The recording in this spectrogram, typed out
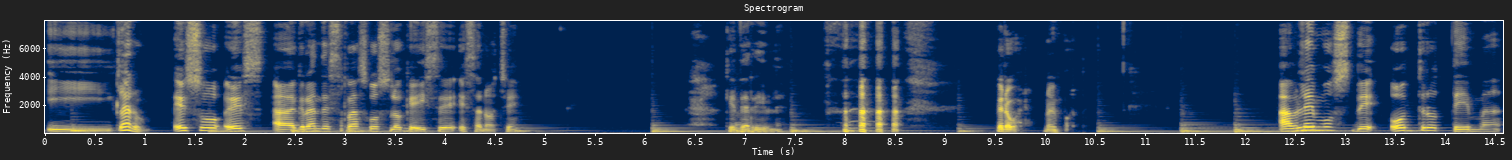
Y claro, eso es a grandes rasgos lo que hice esa noche. Qué terrible. pero bueno, no importa. Hablemos de otro tema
